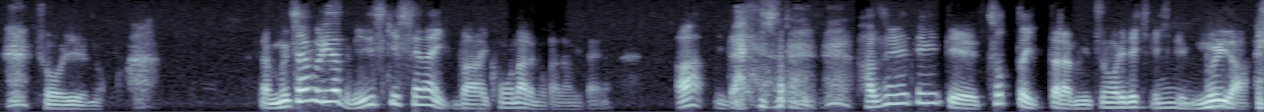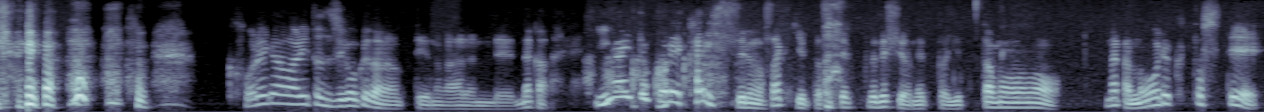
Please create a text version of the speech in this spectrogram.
そういうの。だ無茶ぶりだと認識してない場合こうなるのかなみたいな。あみたい。な。始めてみて、ちょっと言ったら見積もりできてきて、うん無理だみたいな。これが割と地獄だなっていうのがあるんで、なんか意外とこれ回避するのさっき言ったステップですよねと言ったものの、なんか能力として、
